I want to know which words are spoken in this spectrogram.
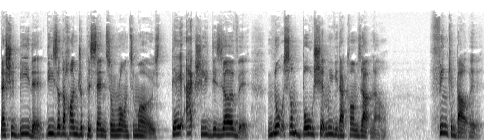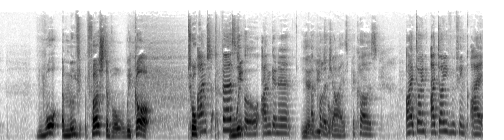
that should be there. These are the hundred percent on Rotten Tomatoes. They actually deserve it. Not some bullshit movie that comes out now. Think about it. What a movie! First of all, we got talk. I'm first we- of all, I'm gonna Yeah, apologise because I don't. I don't even think I.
